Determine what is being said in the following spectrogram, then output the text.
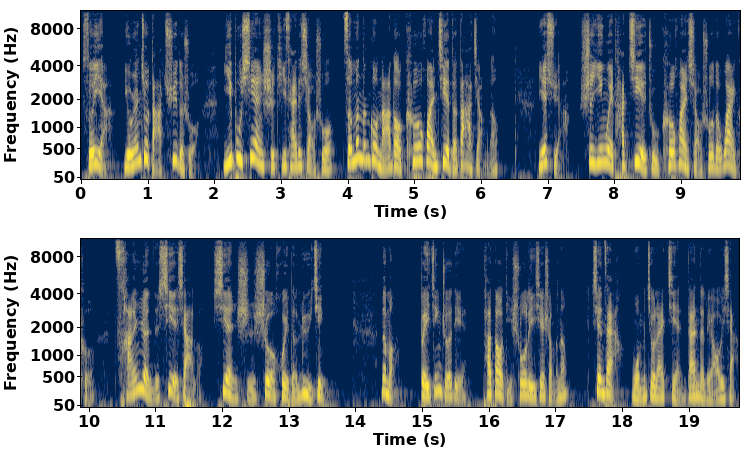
所以啊，有人就打趣的说，一部现实题材的小说怎么能够拿到科幻界的大奖呢？也许啊，是因为他借助科幻小说的外壳，残忍地卸下了现实社会的滤镜。那么，《北京折叠》它到底说了一些什么呢？现在啊，我们就来简单的聊一下。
